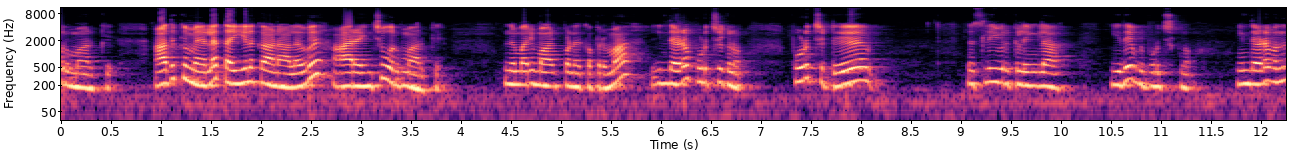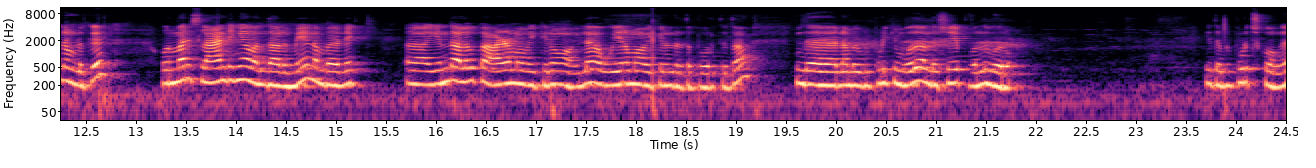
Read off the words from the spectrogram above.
ஒரு மார்க்கு அதுக்கு மேலே தையலுக்கான அளவு அரை இன்ச்சு ஒரு மார்க்கு இந்த மாதிரி மார்க் பண்ணதுக்கப்புறமா இந்த இடம் பிடிச்சிக்கணும். பிடிச்சிட்டு இந்த ஸ்லீவ் இருக்கு இல்லைங்களா? இதே இப்படி பிடிச்சிக்கணும். இந்த இடம் வந்து நம்மளுக்கு ஒரு மாதிரி ஸ்லாண்டிங்காக வந்தாலுமே நம்ம நெக் எந்த அளவுக்கு ஆழமாக வைக்கிறோம் இல்லை உயரமாக வைக்கிறோன்றதை பொறுத்து தான் இந்த நம்ம இப்படி பிடிக்கும்போது அந்த ஷேப் வந்து வரும். இதை இப்படி பிடிச்சிக்கோங்க.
